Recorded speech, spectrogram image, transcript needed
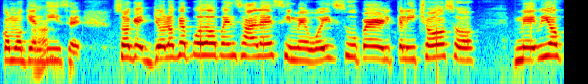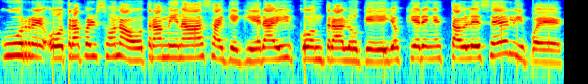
como quien Ah. dice. So que yo lo que puedo pensar es, si me voy súper clichoso, maybe ocurre otra persona, otra amenaza que quiera ir contra lo que ellos quieren establecer y pues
